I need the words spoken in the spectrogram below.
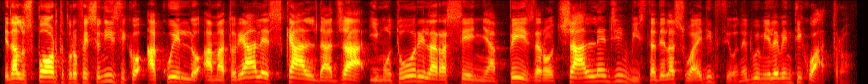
E dallo sport professionistico a quello amatoriale scalda già i motori la rassegna Pesaro Challenge in vista della sua edizione 2024.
